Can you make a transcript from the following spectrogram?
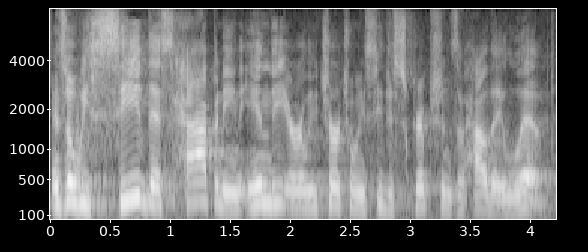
And so we see this happening in the early church when we see descriptions of how they lived.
